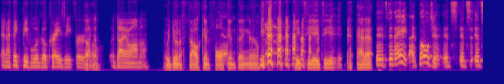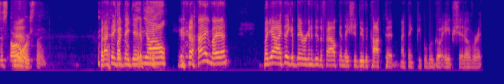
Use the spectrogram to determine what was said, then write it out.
and I think people would go crazy for Uh-oh. like a, a, diorama. Are we doing a Falcon Falcon yeah. thing now? Yeah, AT-AT at at. It's an eight. I told you, it's it's it's a Star yeah. Wars thing. But I think if they did, if, y'all, if, hey man. But yeah, I think if they were going to do the Falcon, they should do the cockpit. I think people would go ape shit over it.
